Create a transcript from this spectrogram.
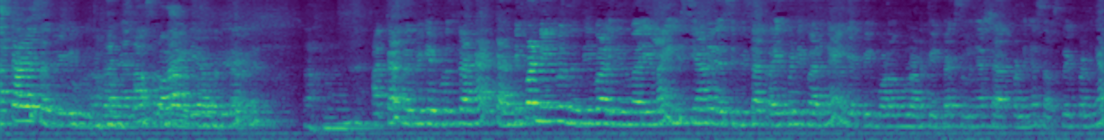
அக்காவே சர்டிபிகேட் கொடுத்துட்டாங்க. நான் சொன்ன ஐடியா அக்கா சர்டிபிகேட் கொடுத்துட்டாங்க. கண்டிப்பா நீங்களும் இந்த தீபாவளிக்கு இது மாதிரி எல்லாம் ஈஸியான ரெசிபிஸா ட்ரை பண்ணி பாருங்க. எங்க எப்பயும் போல உங்களோட ஃபீட்பேக் சொல்லுங்க ஷேர் பண்ணுங்க சப்ஸ்கிரைப் பண்ணுங்க.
